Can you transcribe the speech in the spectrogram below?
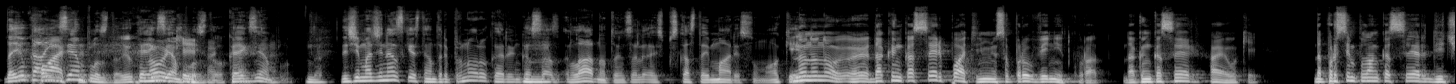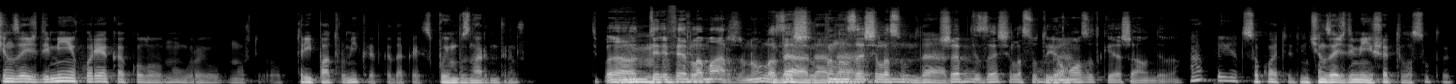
Dar eu ca Poate. exemplu îți dau, eu ca Ok, exemplu îți dau, hai, ca hai, exemplu. Da. Deci imaginează că este antreprenorul care încasează, mm. ladnă, tu înțeleg, ai spus că asta e mare sumă, ok. Nu, nu, nu, dacă încasări, poate, mi s-a părut venit curat. Dacă încasări, hai, ok. Dar, pur și simplu, la încasări de 50 de mii, horec acolo, nu vreau, nu știu, vreo 3-4 mii, cred că dacă spui în buzunar din trânsă. Uh, Te referi la marjă, nu? La Da, 10, da, până da. în 10%. Da, 7-10%, eu Da. am auzit că e așa undeva. A, păi, iată, să coate, din 50 de mii, 7%.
